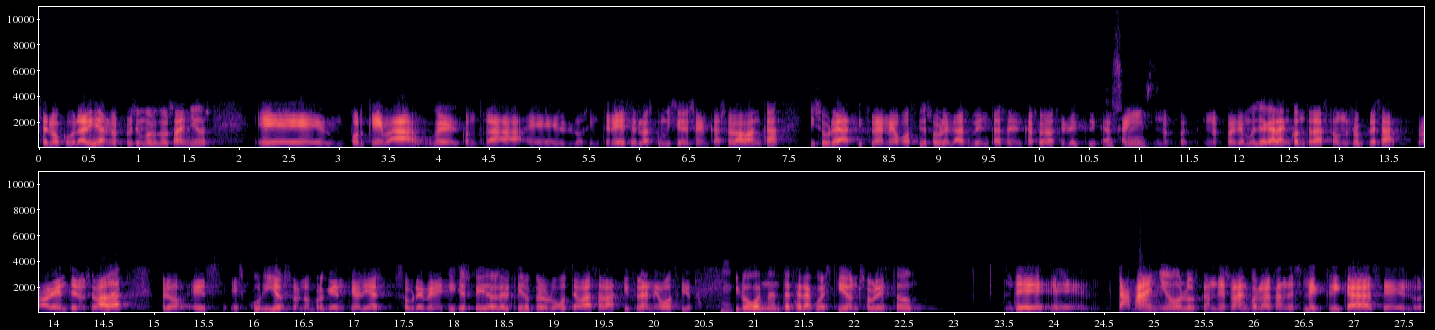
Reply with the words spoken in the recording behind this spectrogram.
se lo cobraría en los próximos dos años eh, porque va eh, contra eh, los intereses, las comisiones en el caso de la banca y sobre la cifra de negocio, sobre las ventas en el caso de las eléctricas. Ahí nos, nos, podríamos llegar a encontrar hasta una sorpresa, probablemente no se va a dar, pero es, es curioso, ¿no? porque en teoría es sobre beneficios caídos del cielo, pero luego te vas a la cifra de negocio. Hmm. Y luego una tercera cuestión sobre esto de tamaño, los grandes bancos, las grandes eléctricas, los,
